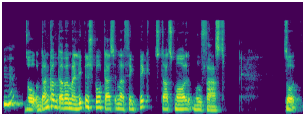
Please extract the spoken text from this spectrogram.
Mhm. So, und dann kommt aber mein Lieblingsspruch, da ist immer Think Big, Start Small, Move Fast. So,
